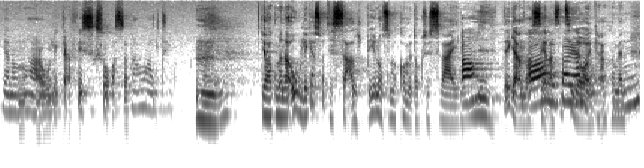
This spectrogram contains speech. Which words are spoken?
genom de här olika fisksåserna och allting. Mm. Ja, att man har olika sorters salt, det är ju något som har kommit också i Sverige ja. lite grann de ja, senaste tio åren kanske. Men, mm.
